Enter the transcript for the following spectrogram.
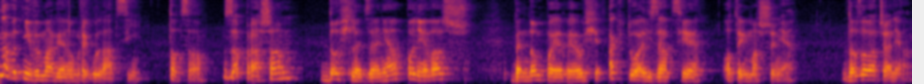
nawet nie wymagają regulacji. To co? Zapraszam do śledzenia, ponieważ będą pojawiały się aktualizacje o tej maszynie. Do zobaczenia.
